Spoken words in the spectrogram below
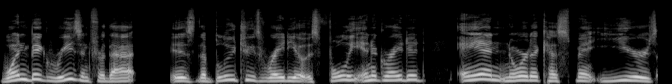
One big reason for that is the Bluetooth radio is fully integrated and Nordic has spent years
